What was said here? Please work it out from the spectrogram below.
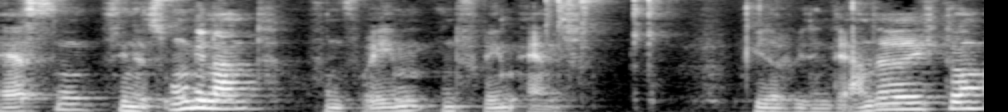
heißen, sind jetzt umbenannt von Frame in Frame 1. Geht auch wieder in die andere Richtung.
